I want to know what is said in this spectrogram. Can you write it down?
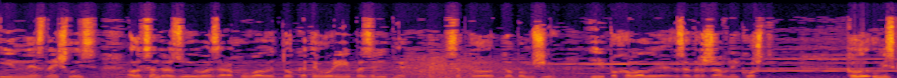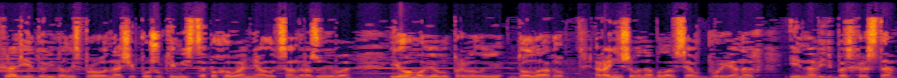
і не знайшлись, Олександра Зуєва зарахували до категорії безрідних, себто до бомжів, і поховали за державний кошт. Коли у міськраді довідались про наші пошуки місця поховання Олександра Зуєва, його могилу привели до ладу. Раніше вона була вся в бур'янах і навіть без хреста.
